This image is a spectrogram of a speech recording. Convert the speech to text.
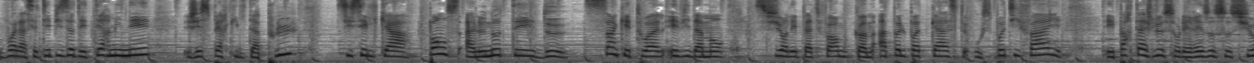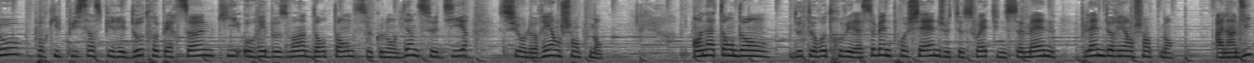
Voilà, cet épisode est terminé. J'espère qu'il t'a plu. Si c'est le cas, pense à le noter de 5 étoiles évidemment sur les plateformes comme Apple Podcast ou Spotify et partage-le sur les réseaux sociaux pour qu'il puisse inspirer d'autres personnes qui auraient besoin d'entendre ce que l'on vient de se dire sur le réenchantement. En attendant de te retrouver la semaine prochaine, je te souhaite une semaine pleine de réenchantement. À lundi!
